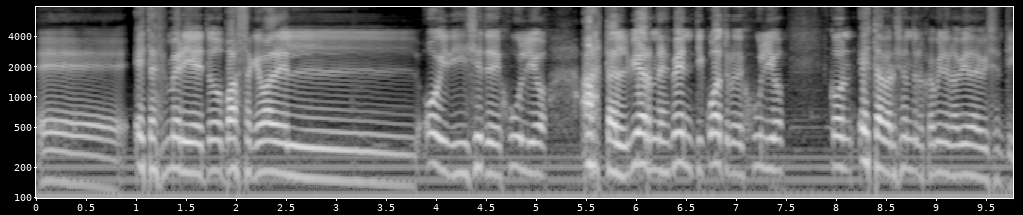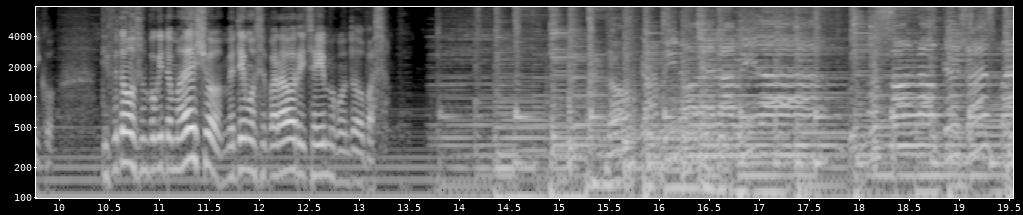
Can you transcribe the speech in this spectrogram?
eh, esta efeméride de todo pasa que va del hoy 17 de julio hasta el viernes 24 de julio con esta versión de los caminos de la vida de Vicentico. Disfrutamos un poquito más de ello, metemos separador y seguimos con todo pasa. Los caminos de la vida no son lo que yo espero.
